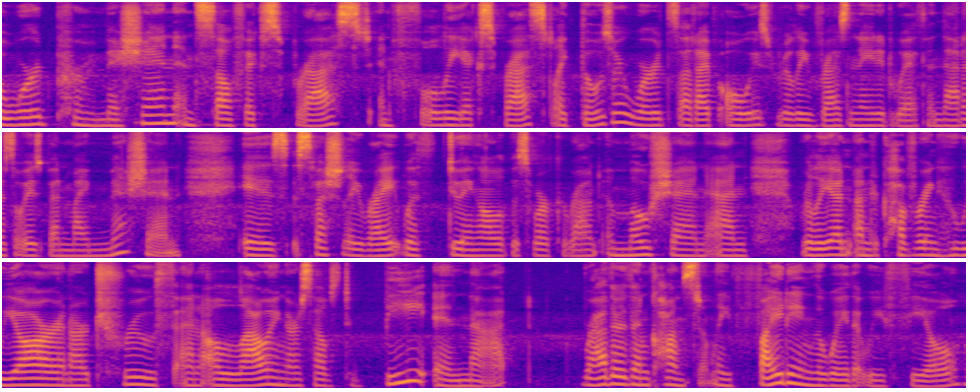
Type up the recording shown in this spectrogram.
the word permission and self expressed and fully expressed, like those are words that I've always really resonated with. And that has always been my mission, is especially right with doing all of this work around emotion and really uncovering who we are and our truth and allowing ourselves to be in that rather than constantly fighting the way that we feel.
